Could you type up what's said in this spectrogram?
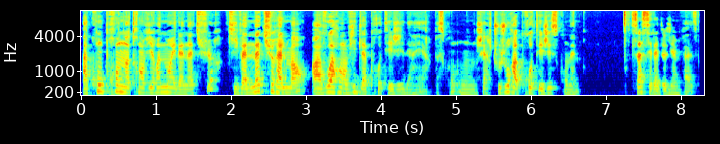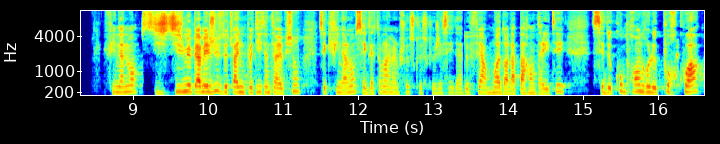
à comprendre notre environnement et la nature, qui va naturellement avoir envie de la protéger derrière, parce qu'on cherche toujours à protéger ce qu'on aime. Ça, c'est la deuxième phase. Finalement, si, je me permets juste de faire une petite interruption, c'est que finalement, c'est exactement la même chose que ce que j'essaye de faire moi dans la parentalité, c'est de comprendre le pourquoi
